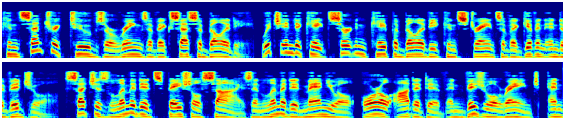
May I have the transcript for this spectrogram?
Concentric tubes or rings of accessibility, which indicate certain capability constraints of a given individual, such as limited spatial size and limited manual, oral auditive and visual range, and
